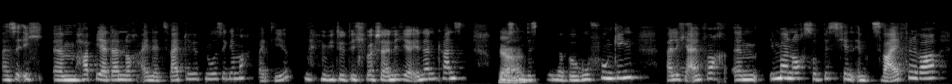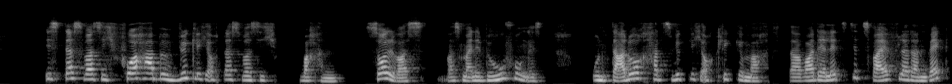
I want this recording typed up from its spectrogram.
also ich ähm, habe ja dann noch eine zweite Hypnose gemacht bei dir, wie du dich wahrscheinlich erinnern kannst, wo es um das Thema Berufung ging, weil ich einfach ähm, immer noch so ein bisschen im Zweifel war, ist das, was ich vorhabe, wirklich auch das, was ich machen soll, was, was meine Berufung ist. Und dadurch hat es wirklich auch Klick gemacht. Da war der letzte Zweifler dann weg.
